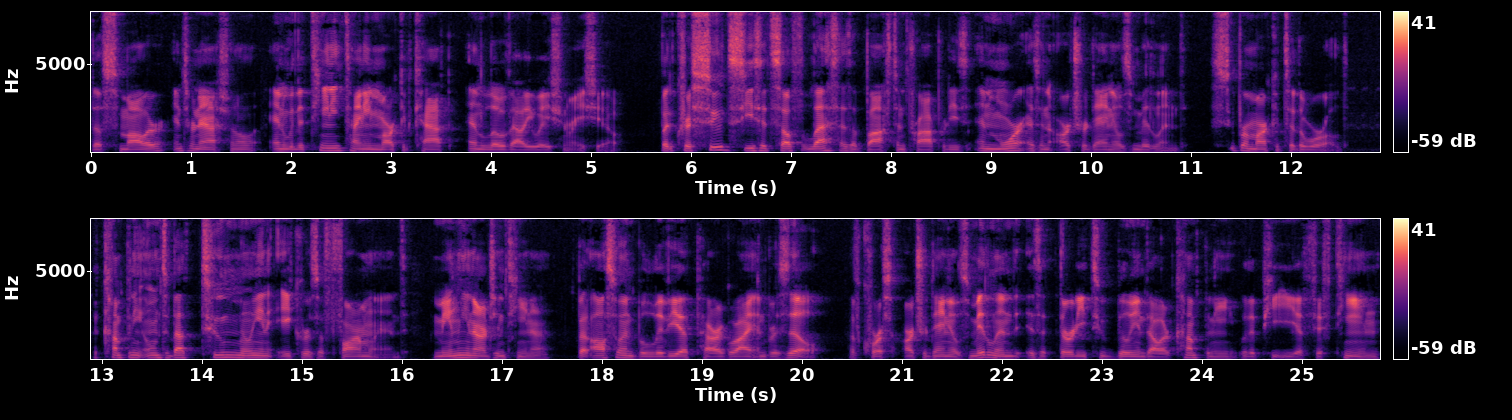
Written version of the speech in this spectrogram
though smaller, international, and with a teeny tiny market cap and low valuation ratio. But Cresud sees itself less as a Boston Properties and more as an Archer Daniels Midland, supermarket to the world. The company owns about 2 million acres of farmland, mainly in Argentina, but also in Bolivia, Paraguay, and Brazil. Of course, Archer Daniels Midland is a $32 billion company with a PE of 15,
